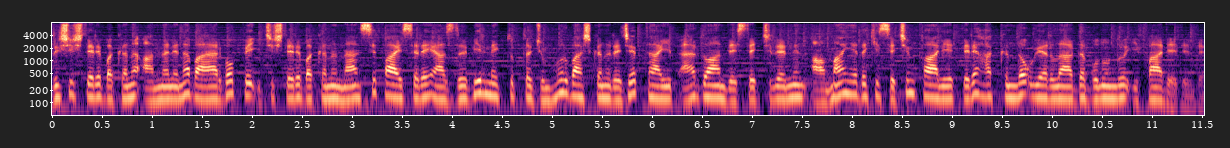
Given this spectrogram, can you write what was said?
Dışişleri Bakanı Annalena Baerbock ve İçişleri Bakanı Nancy Faeser'e yazdığı bir mektupta Cumhurbaşkanı Recep Tayyip Erdoğan destekçilerinin Almanya'daki seçim faaliyetleri hakkında uyarılarda bulunduğu ifade edildi.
